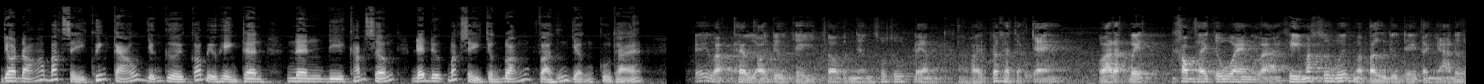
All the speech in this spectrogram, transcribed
Do đó, bác sĩ khuyến cáo những người có biểu hiện trên nên đi khám sớm để được bác sĩ chẩn đoán và hướng dẫn cụ thể. Kế hoạch theo dõi điều trị cho bệnh nhân sốt xuất huyết đen phải rất là chặt chẽ. Và đặc biệt, không thể chủ quan là khi mắc sốt huyết mà tự điều trị tại nhà được,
